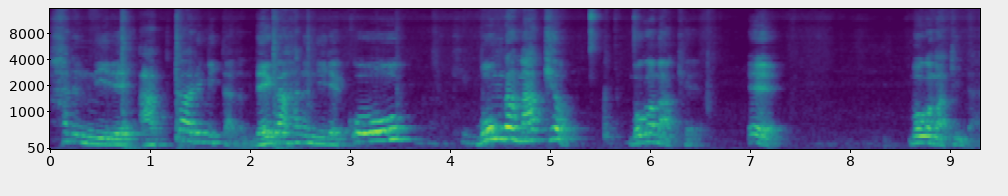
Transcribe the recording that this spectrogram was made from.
하는 일에 앞가름이 있다는 내가 하는 일에 꼭 뭔가 막혀. 뭐가 막혀요 예. 뭐가 막힌다?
